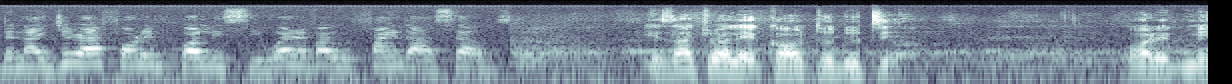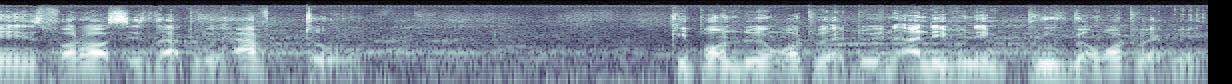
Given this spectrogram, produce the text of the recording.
the Nigeria foreign policy, wherever we find ourselves. It's actually a call to duty. What it means for us is that we have to keep on doing what we are doing and even improve on what we are doing.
